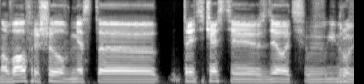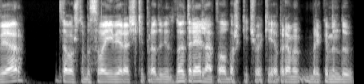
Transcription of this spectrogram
Но Valve решил вместо третьей части сделать игру VR для того, чтобы свои VR-очки продвинуть. Но это реально отвал башки, чуваки, я прям рекомендую.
